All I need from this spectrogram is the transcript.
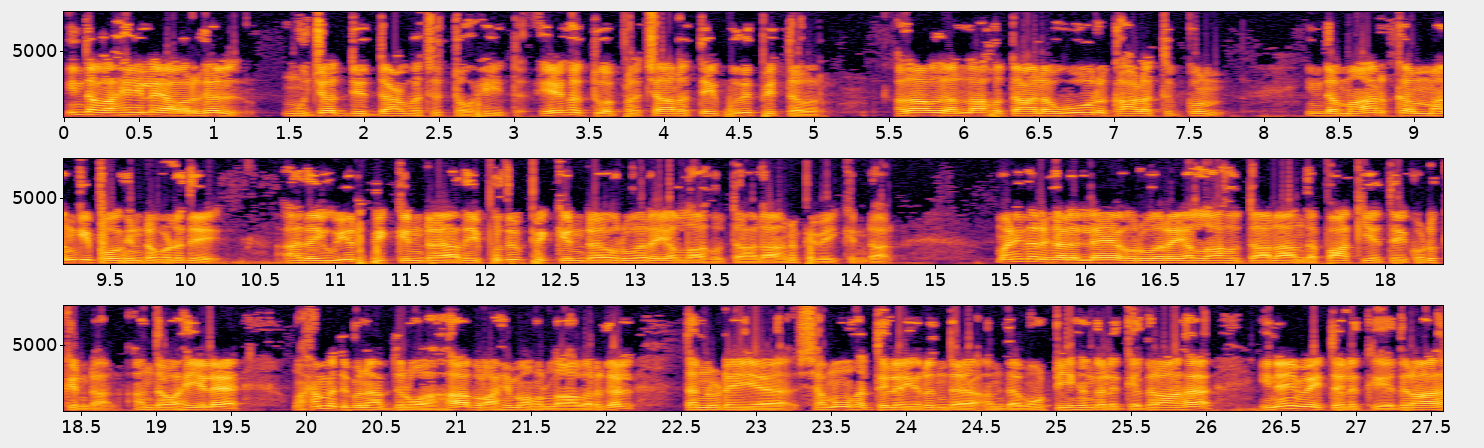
இந்த வகையில் அவர்கள் முஜத்தித் தாவத்து ஏகத்துவ பிரச்சாரத்தை புதுப்பித்தவர். அதாவது அல்லாஹு தாலா ஒவ்வொரு காலத்துக்கும் இந்த மார்க்கம் மங்கி போகின்ற பொழுது அதை உயிர்ப்பிக்கின்ற அதை புதுப்பிக்கின்ற ஒருவரை அல்லாஹு தாலா அனுப்பி வைக்கின்றான். மனிதர்களிலே ஒருவரை அல்லாஹு தாலா அந்த பாக்கியத்தை கொடுக்கின்றான். அந்த வகையில் முகமது பின் அப்துல் வஹாப் ரஹிமஹுல்லா அவர்கள் தன்னுடைய சமூகத்தில் இருந்த அந்த மௌட்டீகங்களுக்கு எதிராக இணை வைத்தலுக்கு எதிராக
